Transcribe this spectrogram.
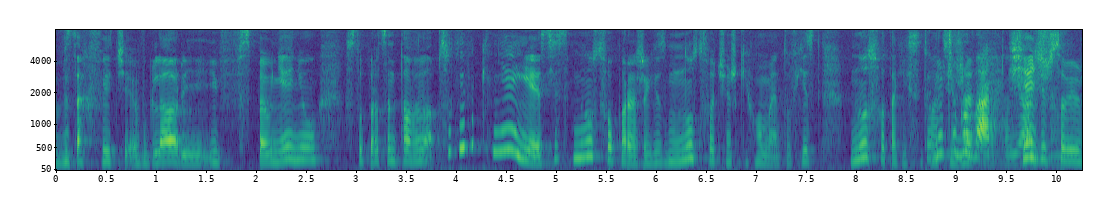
w zachwycie, w glorii i w spełnieniu stuprocentowym. Absolutnie tak nie jest. Jest mnóstwo porażek, jest mnóstwo ciężkich momentów, jest mnóstwo takich sytuacji, że warto, siedzisz sobie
